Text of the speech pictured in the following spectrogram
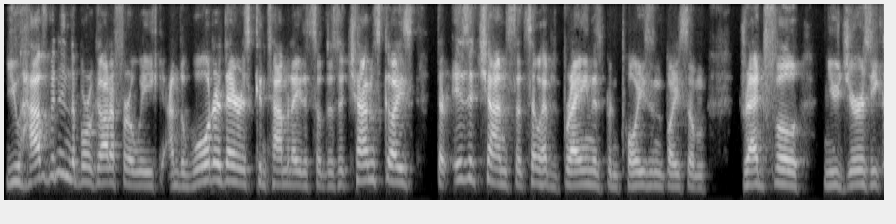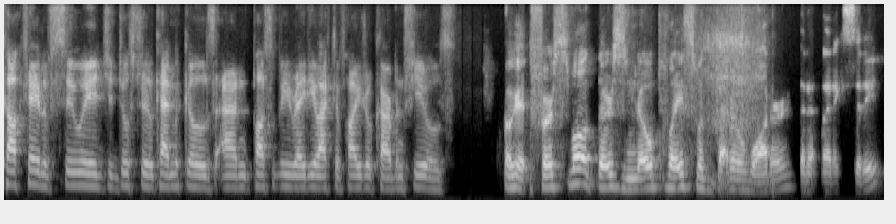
you have been in the Borgata for a week and the water there is contaminated. So there's a chance, guys, there is a chance that Soheb's brain has been poisoned by some dreadful New Jersey cocktail of sewage, industrial chemicals, and possibly radioactive hydrocarbon fuels. Okay, first of all, there's no place with better water than Atlantic City.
